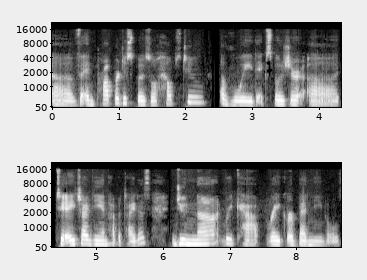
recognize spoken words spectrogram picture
of and proper disposal helps to avoid exposure uh, to HIV and hepatitis. Do not recap, break, or bend needles.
